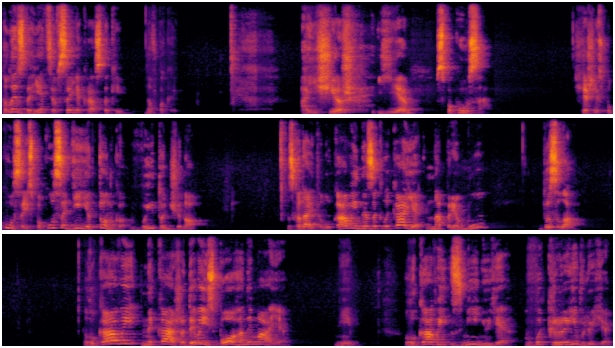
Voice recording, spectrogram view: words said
але здається, все якраз таки навпаки. А іще ж є спокуса. Ще ж є спокуса, і спокуса діє тонко, витончено. Згадайте, лукавий не закликає напряму до зла. Лукавий не каже: дивись, Бога немає. Ні. Лукавий змінює, викривлює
